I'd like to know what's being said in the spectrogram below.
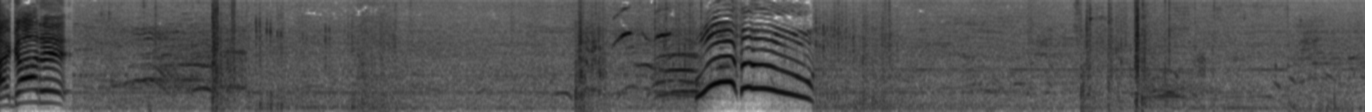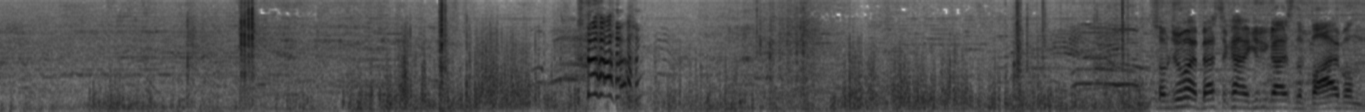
I got it! Woohoo! So I'm doing my best to kind of give you guys the vibe on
